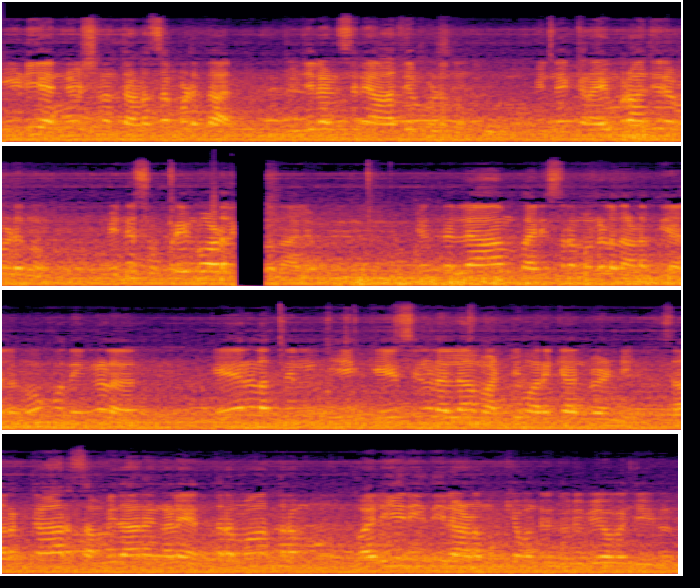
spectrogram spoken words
ഇ ഡി അന്വേഷണം തടസ്സപ്പെടുത്താൻ വിജിലൻസിനെ ആദ്യം വിടുന്നു പിന്നെ ക്രൈംബ്രാഞ്ചിനെ വിടുന്നു പിന്നെ സുപ്രീം കോടതി എന്തെല്ലാം പരിശ്രമങ്ങൾ നടത്തിയാലും നോക്കൂ നിങ്ങൾ കേരളത്തിൽ ഈ കേസുകളെല്ലാം അട്ടിമറിക്കാൻ വേണ്ടി സർക്കാർ സംവിധാനങ്ങളെ എത്രമാത്രം വലിയ രീതിയിലാണ് മുഖ്യമന്ത്രി ദുരുപയോഗം ചെയ്തത്?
